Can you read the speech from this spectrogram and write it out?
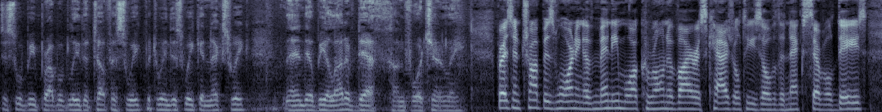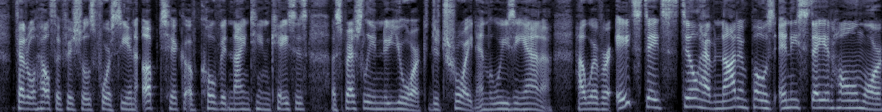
This will be probably the toughest week between this week and next week, and there'll be a lot of death, unfortunately. President Trump is warning of many more coronavirus casualties over the next several days. Federal health officials foresee an uptick of COVID 19 cases, especially in New York, Detroit, and Louisiana. However, eight states still have not imposed any stay at home or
